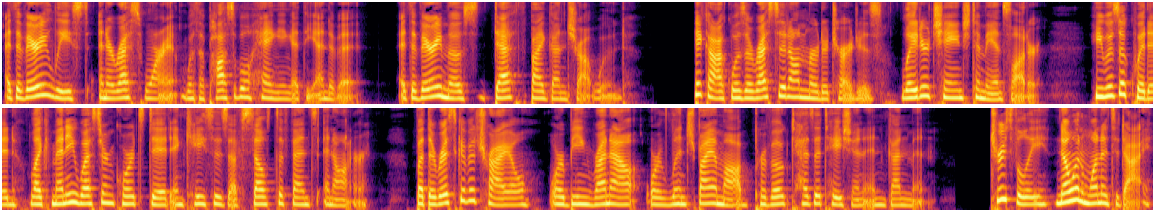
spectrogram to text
At the very least, an arrest warrant with a possible hanging at the end of it. At the very most, death by gunshot wound. Hickok was arrested on murder charges, later changed to manslaughter. He was acquitted, like many Western courts did in cases of self defense and honor. But the risk of a trial, or being run out or lynched by a mob, provoked hesitation in gunmen. Truthfully, no one wanted to die.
